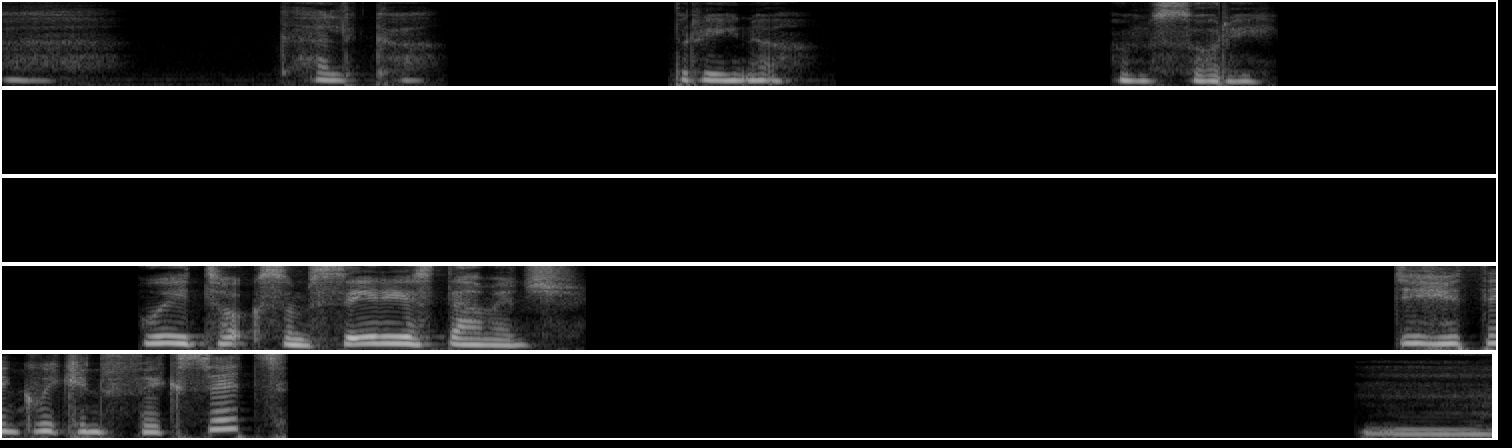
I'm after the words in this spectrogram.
Calca. Brina. I'm sorry. We took some serious damage. Do you think we can fix it? Hmm.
